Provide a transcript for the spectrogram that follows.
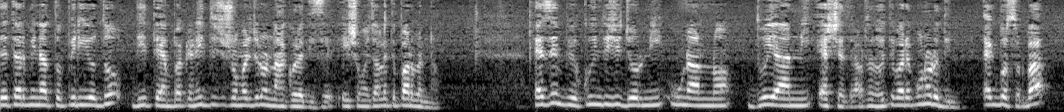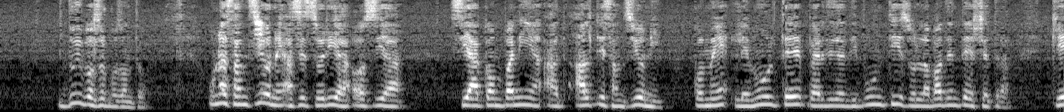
ডেটারমিনাত পিরিয়ড দি টেম্পারকে নির্দিষ্ট সময়ের জন্য না করে দিছে। এই সময় চালাতে পারবেন না। এজ এম পিও কুইন দিশি উন আন্ন দুই আননি এসেদ্রা অর্থাৎ হতে পারে পনেরো দিন, এক বছর বা দুই বছর পর্যন্ত। উনা সানসিওনে আছে সরিয়া অসিয়া সিয়া কোম্পানিয়া আদ সানসিওনি কমে লেমুলতে পেরদিতা দিপুন্তি সোল্লা পাতেন্তে কে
